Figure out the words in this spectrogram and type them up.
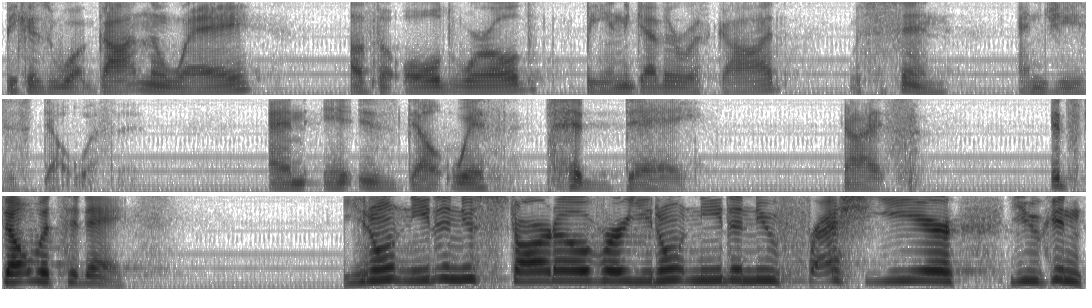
Because what got in the way of the old world being together with God was sin, and Jesus dealt with it. And it is dealt with today. Guys, it's dealt with today. You don't need a new start over. You don't need a new fresh year. You can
